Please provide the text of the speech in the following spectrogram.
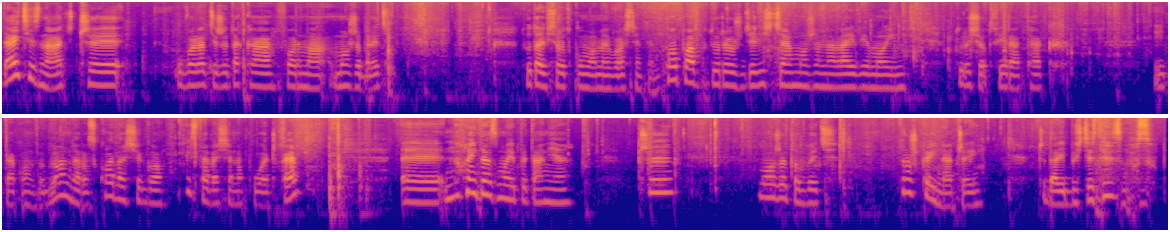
Dajcie znać, czy uważacie, że taka forma może być. Tutaj w środku mamy właśnie ten pop-up, który już widzieliście może na live moim, który się otwiera tak i tak on wygląda, rozkłada się go i stawia się na półeczkę. E, No i teraz moje pytanie, czy może to być troszkę inaczej? Czy dalibyście w ten sposób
